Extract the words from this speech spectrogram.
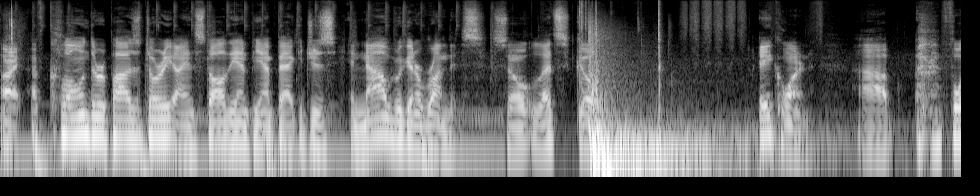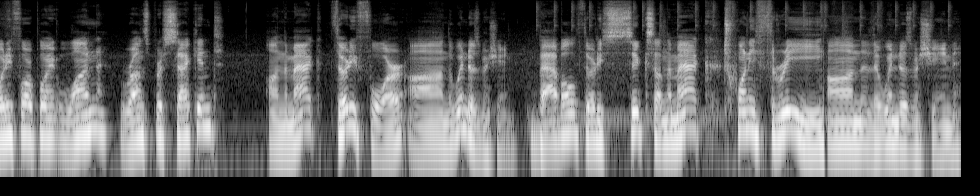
All right, I've cloned the repository, I installed the NPM packages, and now we're gonna run this. So let's go. Acorn. Uh, 44.1 runs per second on the Mac, 34 on the Windows machine. Babel, 36 on the Mac, 23 on the Windows machine.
